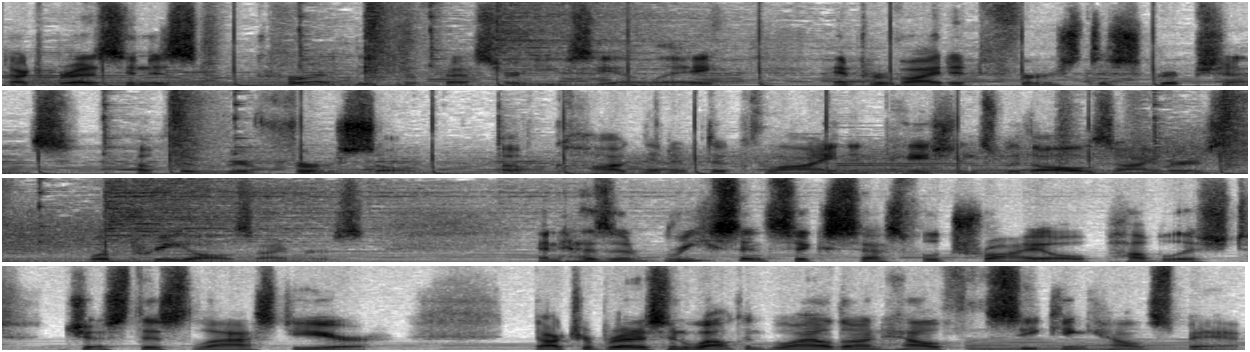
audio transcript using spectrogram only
Dr. Bredesen is currently professor at UCLA and provided first descriptions of the reversal of cognitive decline in patients with Alzheimer's or pre Alzheimer's, and has a recent successful trial published just this last year. Dr. Bredesen, welcome to Wylde on Health Seeking Healthspan.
